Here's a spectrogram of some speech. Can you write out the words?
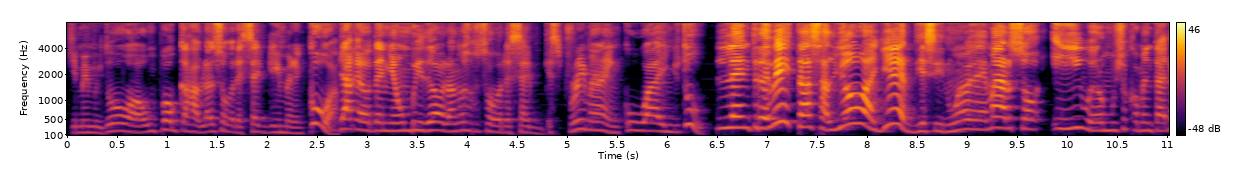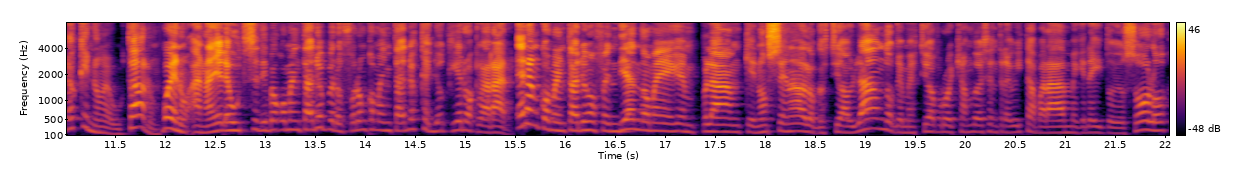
que me invitó a un podcast a hablar sobre ser gamer en Cuba. Ya que yo tenía un video hablando sobre ser streamer en Cuba en YouTube. La entrevista salió ayer, 19 de marzo, y hubo muchos comentarios que no me gustaron. Bueno, a nadie le gusta ese tipo de comentarios, pero fueron comentarios que yo quiero aclarar. Eran comentarios ofendiéndome, en plan que no sé nada de lo que estoy hablando, que me estoy aprovechando de esa entrevista para darme crédito yo solo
